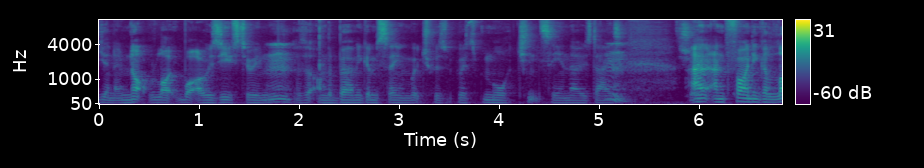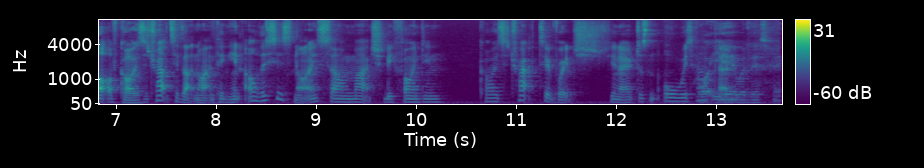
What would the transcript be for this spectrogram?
you know, not like what I was used to in Mm. on the Birmingham scene, which was, was more chintzy in those days. Mm. Sure. And, and finding a lot of guys attractive that night and thinking, oh, this is nice. I'm actually finding guys attractive, which, you know, doesn't always happen. what year would this be?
